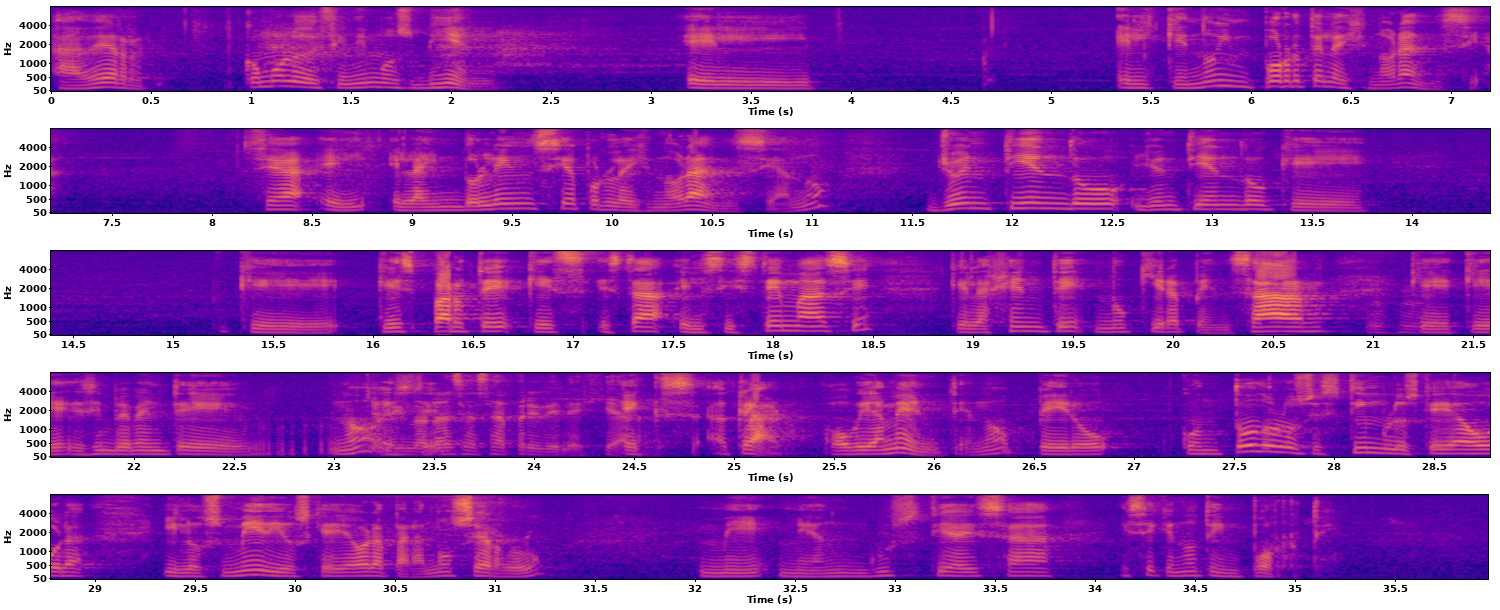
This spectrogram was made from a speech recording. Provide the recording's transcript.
A ver, ¿cómo lo definimos bien? El, el que no importe la ignorancia, o sea, el, la indolencia por la ignorancia, ¿no? Yo entiendo, yo entiendo que que, es parte, que es, está, el sistema hace que la gente no quiera pensar, que, simplemente... ¿no? Que la este, ignorancia sea privilegiada. claro, obviamente, ¿no? Pero con todos los estímulos que hay ahora y los medios que hay ahora para no serlo, me, me angustia esa, ese que no te importe.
